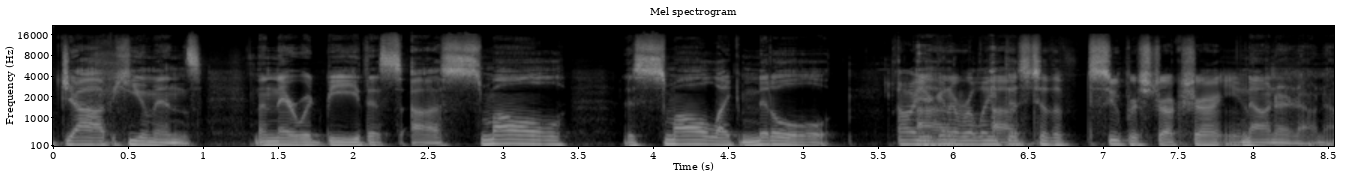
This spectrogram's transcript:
job humans. Then there would be this uh, small this small like middle. oh you're going to uh, relate this uh, to the superstructure aren't you No, no, no, no.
